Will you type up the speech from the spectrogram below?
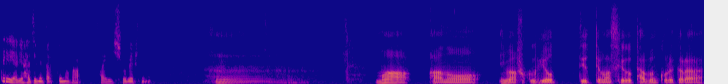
てやり始めたっていうのが最初ですね。うーん。まああの今副業って言ってますけど多分これから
